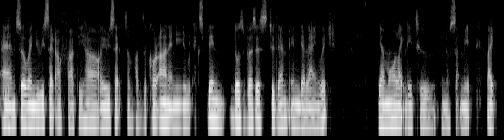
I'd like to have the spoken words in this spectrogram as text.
and so when you recite al-fatiha or you recite some parts of the quran and you explain those verses to them in their language they are more likely to you know submit. Like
